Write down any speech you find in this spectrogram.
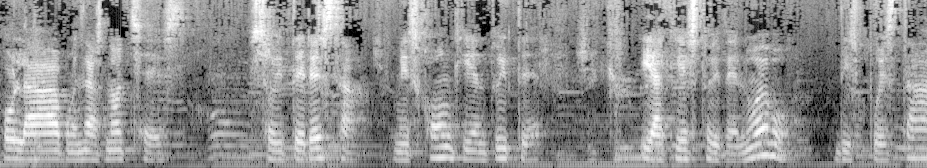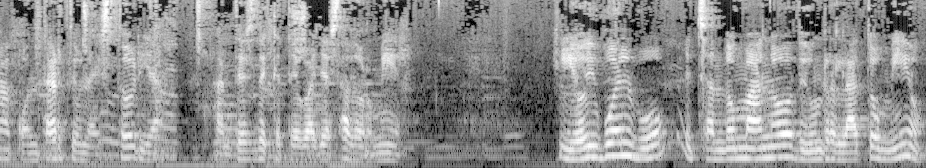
Hola, buenas noches. Soy Teresa, Miss Honky en Twitter, y aquí estoy de nuevo, dispuesta a contarte una historia antes de que te vayas a dormir. Y hoy vuelvo echando mano de un relato mío,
